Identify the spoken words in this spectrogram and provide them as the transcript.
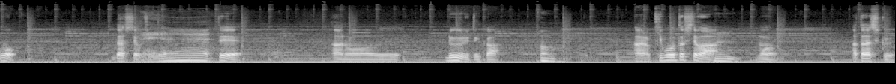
を出してほしい。へであのールールというかえうん。あの希望としては、うん。もう新しく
